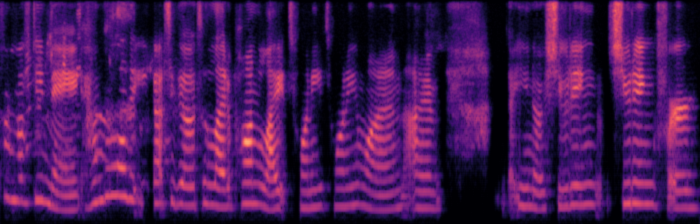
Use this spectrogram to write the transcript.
For Mufti Menk. Alhamdulillah that you got to go to Light Upon Light 2021. I'm, you know, shooting shooting for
